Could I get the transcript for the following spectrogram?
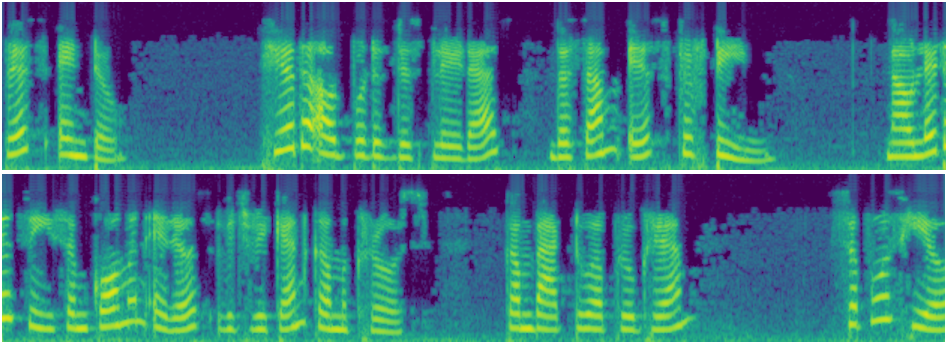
Press enter. Here the output is displayed as the sum is 15. Now let us see some common errors which we can come across. Come back to our program. Suppose here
